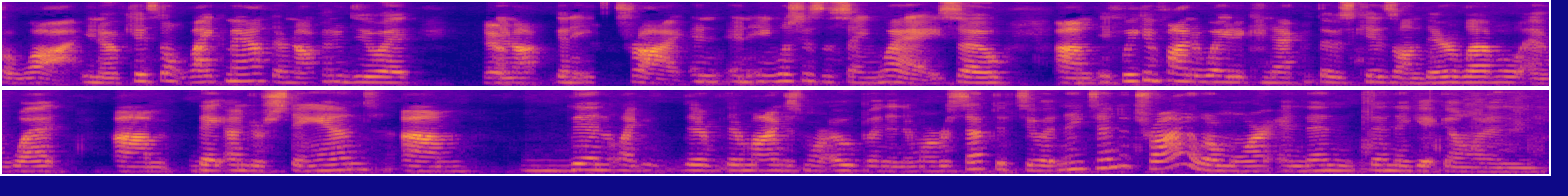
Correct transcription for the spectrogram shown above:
a lot. You know, if kids don't like math, they're not going to do it. Yeah. They're not going to try, and and English is the same way. So um, if we can find a way to connect with those kids on their level and what um, they understand. Then like their their mind is more open and they're more receptive to it and they tend to try a little more and then then they get going and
